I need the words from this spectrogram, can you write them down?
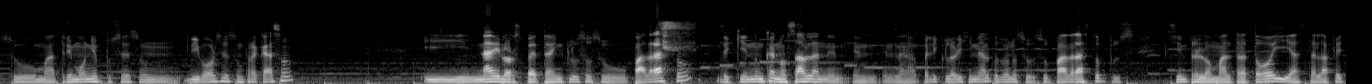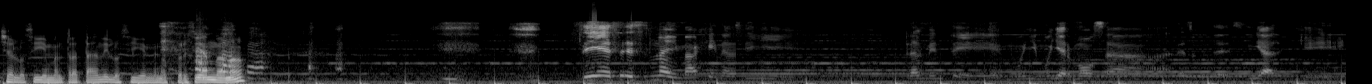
su matrimonio pues es un divorcio, es un fracaso y nadie lo respeta, incluso su padrastro, de quien nunca nos hablan en, la película original, pues bueno, su, su, padrastro pues siempre lo maltrató y hasta la fecha lo sigue maltratando y lo sigue menospreciando, ¿no? Sí, es, es una imagen así realmente muy, muy hermosa, eso que te decía, de que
